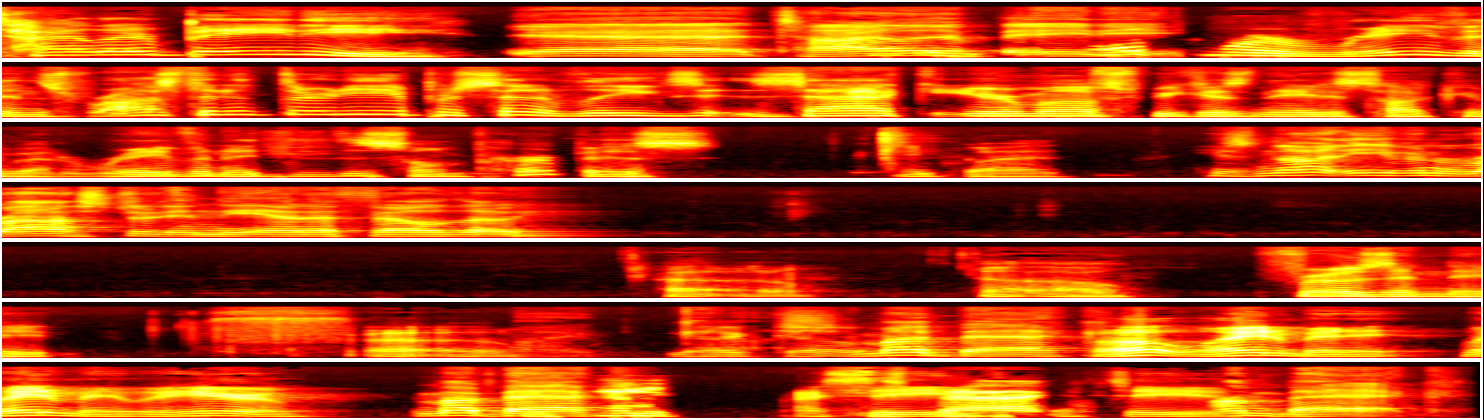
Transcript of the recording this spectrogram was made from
Tyler Badie. Yeah, Tyler Badie. Baltimore Ravens rostered in 38% of leagues. Zach earmuffs because Nate is talking about a Raven. I did this on purpose. Go ahead. He's not even rostered in the NFL, though. Uh oh. Uh oh. Frozen, Nate. Uh oh. Let it go. Am I back? Oh, wait a minute. Wait a minute. We hear him. Am I back? I see He's you. back. I see you. I'm back.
